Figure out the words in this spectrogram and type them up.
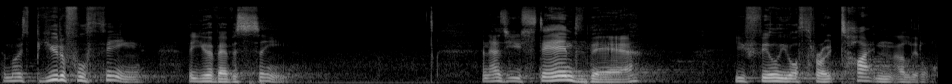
the most beautiful thing that you have ever seen. And as you stand there, you feel your throat tighten a little.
